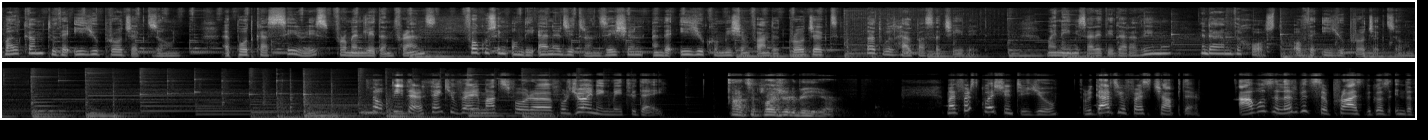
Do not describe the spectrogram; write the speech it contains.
Welcome to the EU Project Zone, a podcast series from Enlit and Friends focusing on the energy transition and the EU Commission funded projects that will help us achieve it. My name is Areti Daradimou, and I am the host of the EU Project Zone. So, Peter, thank you very much for, uh, for joining me today. Oh, it's a pleasure to be here. My first question to you regards your first chapter. I was a little bit surprised because in the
